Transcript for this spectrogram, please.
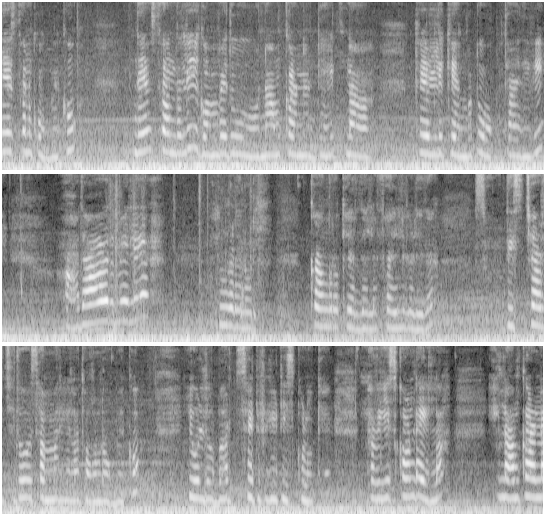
ದೇವಸ್ಥಾನಕ್ಕೆ ಹೋಗಬೇಕು. ದೇವಸ್ಥಾನದಲ್ಲಿ ಗೊಂಬೆದು ನಾಮಕರಣ ಡೇಟ್ನ ಕೇಳಲಿಕ್ಕೆ ಅಂದ್ಬಿಟ್ಟು ಹೋಗ್ತಾ ಇದ್ದೀವಿ. ಅದಾದಮೇಲೆ ಹಿಂಗಡೆ ನೋಡಿ, ಕಾಂಗ್ರೋ ಕೇರ್ದೆಲ್ಲ ಫೈಲ್ಗಳಿದೆ. ಸೊ ಡಿಸ್ಚಾರ್ಜ್ದು ಸಮ್ಮರಿಗೆಲ್ಲ ತೊಗೊಂಡು ಹೋಗಬೇಕು. ಇವಳದು ಬರ್ತ್ ಸರ್ಟಿಫಿಕೇಟ್ ಇಸ್ಕೊಳ್ಳೋಕ್ಕೆ ನಾವು ಇಸ್ಕೊಂಡೇ ಇಲ್ಲ. ಈಗ ನಾಮಕರಣ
